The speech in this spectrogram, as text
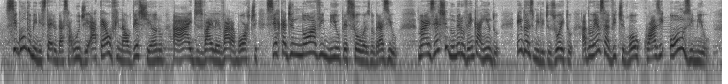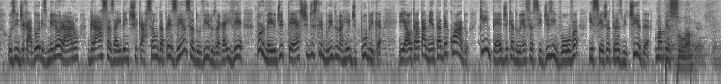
Segundo o Ministério da Saúde, até o final deste ano, a AIDS vai levar à morte cerca de 9 mil pessoas no Brasil. Mas este número vem caindo. Em 2018, a doença vitimou quase 11 mil. Os indicadores melhoraram graças à identificação da presença do vírus HIV por meio de teste distribuído na rede pública e ao tratamento adequado, que impede que a doença se desenvolva e seja transmitida. Uma pessoa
